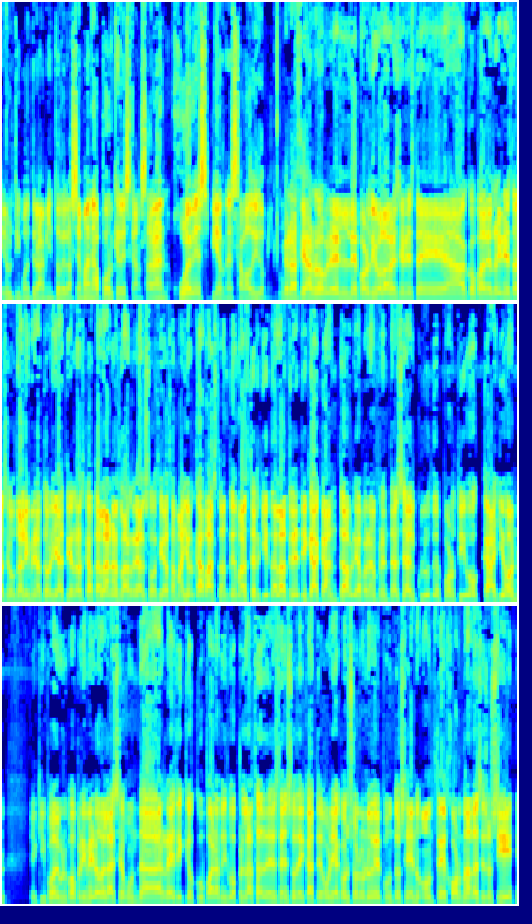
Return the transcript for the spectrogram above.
el último entrenamiento de la semana porque descansarán jueves, viernes, sábado y domingo. Gracias, Robert. El Deportivo la ves en esta Copa del Rey, en esta segunda eliminatoria a tierras catalanas, la Real Sociedad a Mallorca, bastante más cerquita la Atlética Cantabria para enfrentarse al Club Deportivo Cayón. equipo del grupo primero de la segunda red y que ocupa ahora mismo plaza de descenso de categoría con solo nueve puntos en once jornadas. Eso sí,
